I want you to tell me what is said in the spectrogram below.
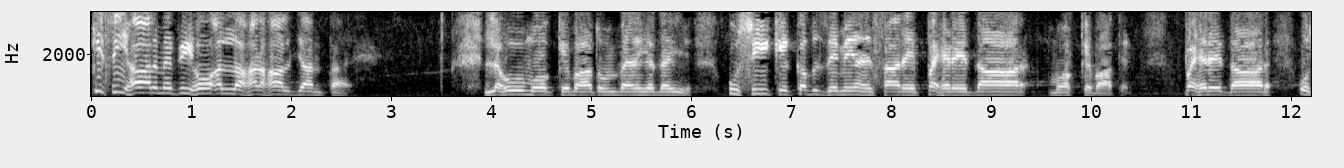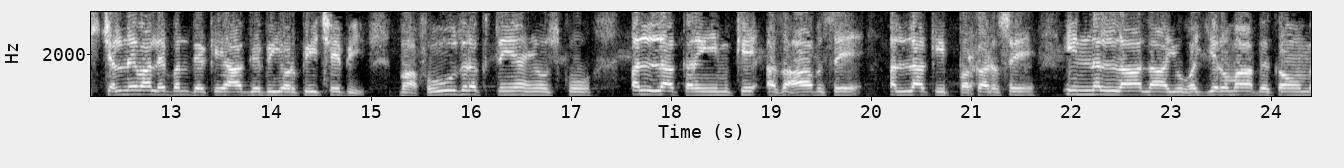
کسی حال میں بھی ہو، اللہ ہر حال جانتا ہے۔ لہو موک کے بات بین یدئی اسی کے قبضے میں ہیں سارے پہرے دار موک کے بات ہے پہرے دار اس چلنے والے بندے کے آگے بھی اور پیچھے بھی محفوظ رکھتے ہیں اس کو۔ اللہ کریم کے عذاب سے، اللہ کی پکڑ سے۔ ان اللہ لا یغیر ما بقوم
